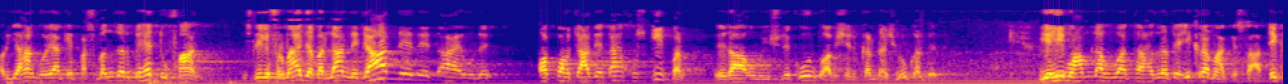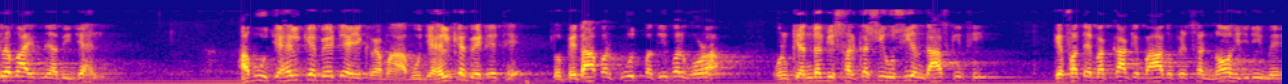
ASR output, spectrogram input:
اور یہاں گویا کے پس منظر میں ہے طوفان۔ اس لیے کہ فرمایا جب اللہ نجات دے دیتا ہے انہیں اور پہنچا دیتا ہے خشکی پر رضا شرکون تو اب شرک کرنا شروع کر دیتے یہی معاملہ ہوا تھا حضرت اکرما کے ساتھ۔ اکرما ابن ابی جہل۔ ابو جہل کے بیٹے اکرما ابو جہل کے بیٹے تھے۔ تو پتا پر، پوت پتی پر گھوڑا۔ ان کے اندر بھی سرکشی اسی انداز کی تھی کہ فتح مکہ کے بعد اور پھر سن نو ہجری میں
